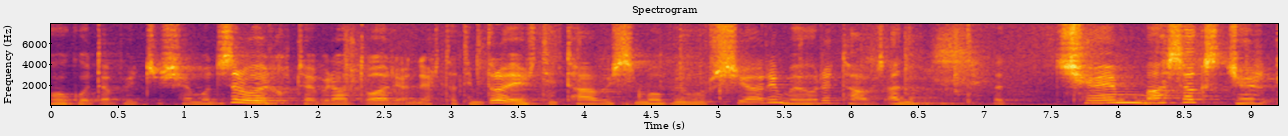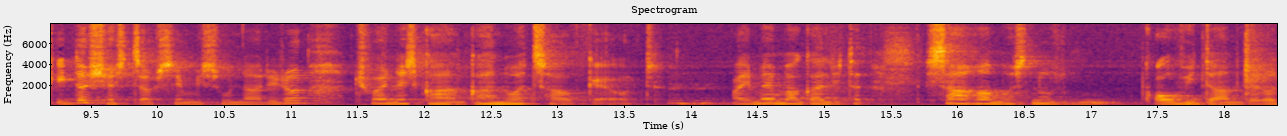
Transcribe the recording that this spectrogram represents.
გოგო და ბიჭი შემოდის, რომ ვერ ხვდები რატო არიან ერთად, იმიტომ რომ ერთი თავის მობილურში არის, მეორე თავის. ანუ ჩემ მასაკს ჯერ კიდევ შესწავს იმის უნარი, რომ ჩვენ ეს განვაცალკეოთ. აი მე მაგალითად საღამოს, ну, კოვიდამდე რომ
